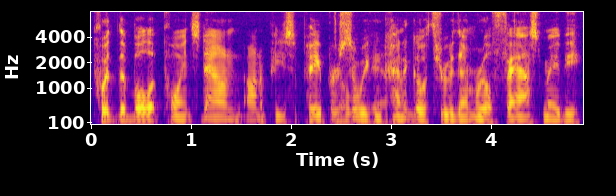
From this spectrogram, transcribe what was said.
put the bullet points down on a piece of paper oh, so we can kind of go through them real fast, maybe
